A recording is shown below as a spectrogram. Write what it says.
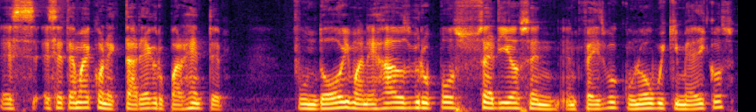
es ese tema de conectar y agrupar gente fundó y maneja dos grupos serios en, Facebook, uno Wikimédicos,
